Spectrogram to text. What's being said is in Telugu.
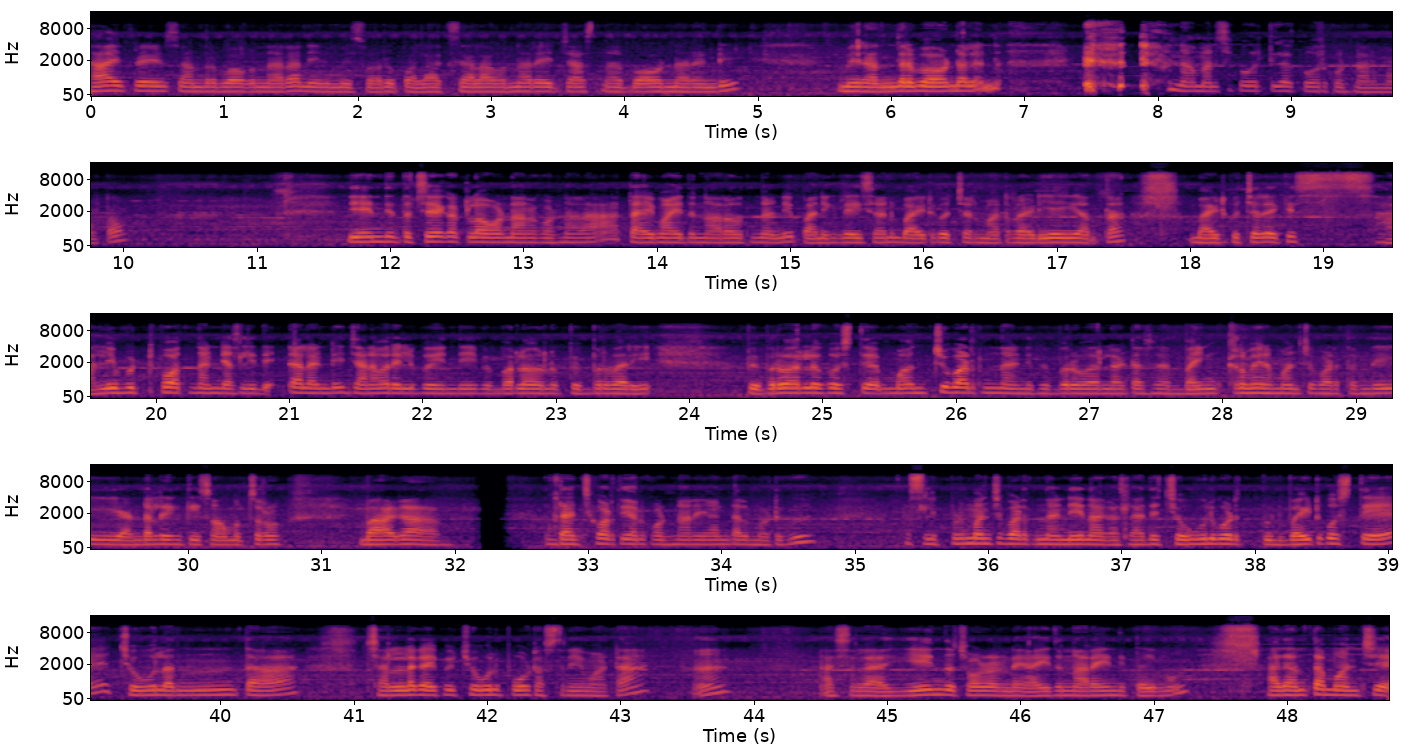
హాయ్ ఫ్రెండ్స్ అందరు బాగున్నారా? నేను మీ స్వరూప అలాక్స్ ఎలా ఉన్నారు? ఏం చేస్తున్నారు? బాగున్నారండి? మీరు అందరు బాగుండాలని నా మనస్ఫూర్తిగా కోరుకుంటున్నాను అనమాట ఏంది ఇంత చీకట్లో ఉన్నాను అనుకుంటున్నారా టైం ఐదున్నర అవుతుందండి. పనికి లేచాను బయటకు వచ్చానమాట రెడీ అయ్యి అంతా బయటకు వచ్చేసరికి చలి పుట్టిపోతుందండి అసలు. ఇది ఎట్టాలండి జనవరి వెళ్ళిపోయింది ఫిబ్రవరి ఫిబ్రవరి ఫిబ్రవరిలోకి వస్తే మంచు పడుతుందండి ఫిబ్రవరిలో అంటే అసలు భయంకరమైన మంచు పడుతుంది. ఈ ఎండలు ఇంక ఈ సంవత్సరం బాగా దంచి కొడతాయి అనుకుంటున్నాను ఈ ఎండలు మటుకు. అసలు ఇప్పుడు మంచు పడుతుందండి. నాకు అసలు అదే చెవులు కూడా ఇప్పుడు బయటకు వస్తే చెవులంతా చల్లగా అయిపోయి చెవులు పోటు వస్తున్నాయి అన్నమాట. అసలు ఏందో చూడండి ఐదున్నర అయింది టైము. అదంతా మంచే.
